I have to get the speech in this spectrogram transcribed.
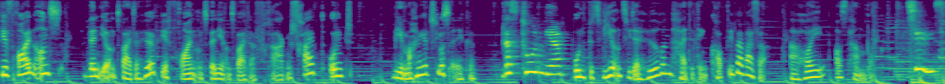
wir freuen uns, wenn ihr uns weiter hört. Wir freuen uns, wenn ihr uns weiter Fragen schreibt. Und wir machen jetzt Schluss, Elke. Das tun wir. Und bis wir uns wieder hören, haltet den Kopf über Wasser. Ahoi aus Hamburg. Tschüss.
